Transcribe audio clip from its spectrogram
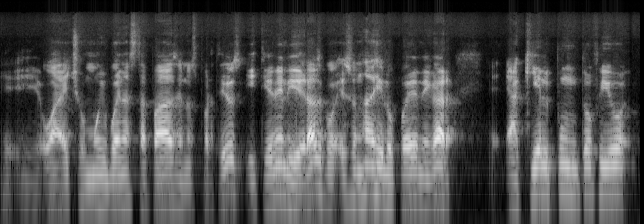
eh, o ha hecho muy buenas tapadas en los partidos y tiene liderazgo, eso nadie lo puede negar. Aquí el punto, Fío,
